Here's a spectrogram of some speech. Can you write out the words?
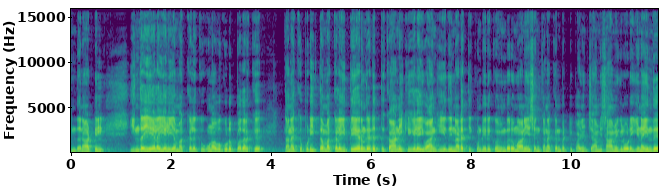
இந்த நாட்டில் இந்த ஏழை எளிய மக்களுக்கு உணவு கொடுப்பதற்கு தனக்கு பிடித்த மக்களை தேர்ந்தெடுத்து காணிக்கைகளை வாங்கி இது நடத்தி கொண்டிருக்கும் எம்பெருமான் ஈசன் கணக்கன்பட்டி பழனிசாமி சாமிகளோடு இணைந்து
